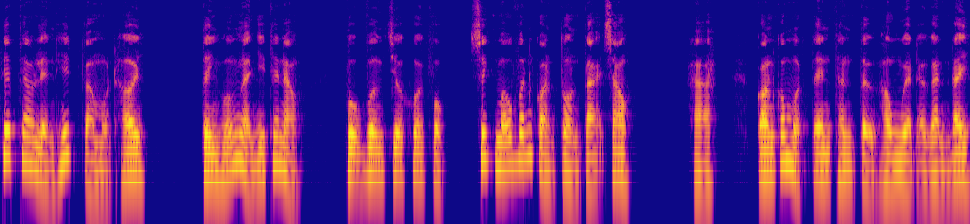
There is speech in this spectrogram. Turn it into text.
tiếp theo liền hít vào một hơi. Tình huống là như thế nào? Phụ vương chưa khôi phục, xích mẫu vẫn còn tồn tại sao? Hả? Còn có một tên thần tử Hồng Nguyệt ở gần đây,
